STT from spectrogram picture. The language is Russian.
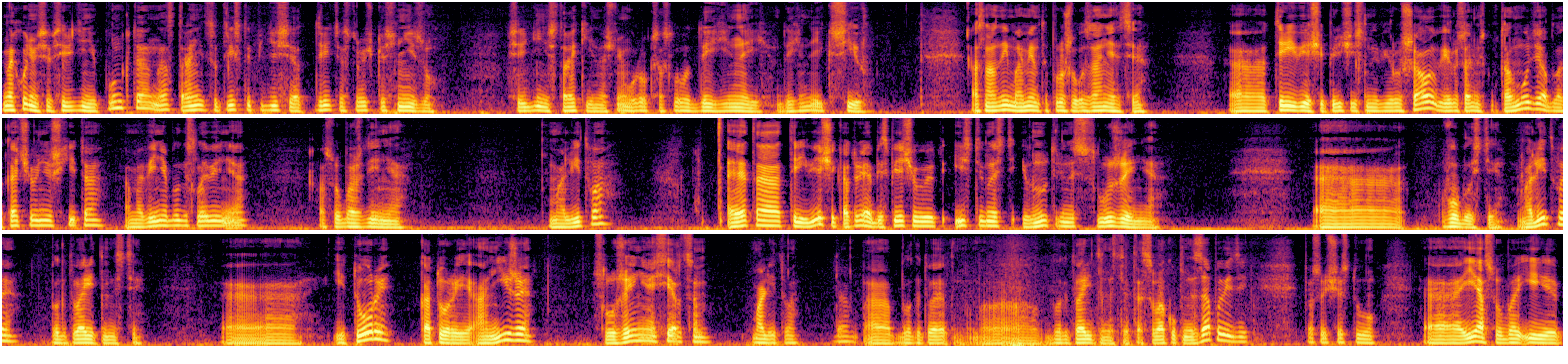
Находимся в середине пункта на странице 350, третья строчка снизу, в середине строки. Начнем урок со слова «дегиней», «дегиней ксив». Основные моменты прошлого занятия. Э, три вещи перечислены в Иерушал, в Иерусалимском Талмуде, облакачивание шхита, омовение благословения, освобождение, молитва. Это три вещи, которые обеспечивают истинность и внутренность служения э, – в области молитвы, благотворительности э, и Торы, которые они же служение сердцем, молитва. Да? А благотвор... Э, благотворительность – это совокупность заповедей по существу. Э, и, освобо... и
